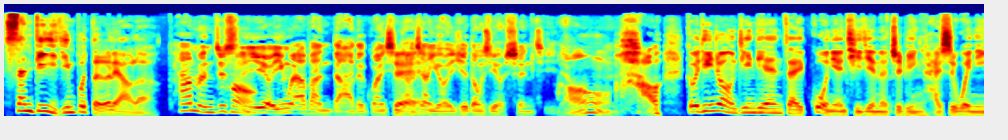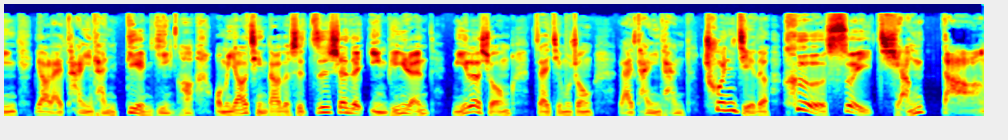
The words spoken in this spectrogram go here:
三 D 已经不得了了，他们就是也有因为阿凡达的关系，好像有一些东西有升级的。哦，好，各位听众，今天在过年期间的志平还是为您要来谈一谈电影哈。我们邀请到的是资深的影评人弥勒熊，在节目中来谈一谈春节的贺岁强档。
